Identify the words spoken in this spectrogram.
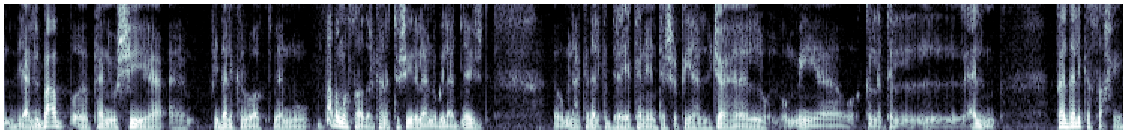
يعني البعض آه، كان يشيع آه، في ذلك الوقت بأنه بعض المصادر كانت تشير إلى أنه بلاد نجد ومنها كذلك الدرعية كان ينتشر فيها الجهل والأمية وقلة العلم فهل ذلك صحيح؟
